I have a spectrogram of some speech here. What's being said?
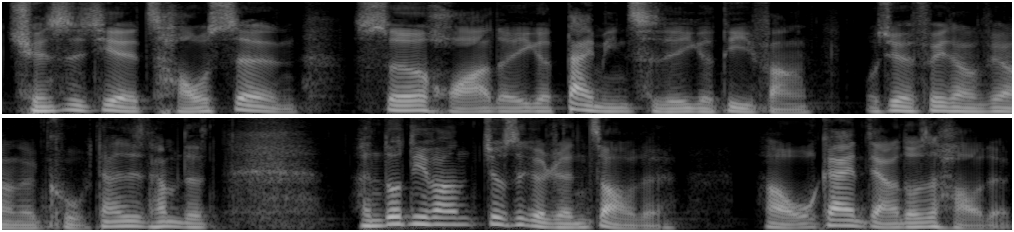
全世界朝圣奢华的一个代名词的一个地方，我觉得非常非常的酷。但是他们的很多地方就是个人造的。好，我刚才讲的都是好的，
